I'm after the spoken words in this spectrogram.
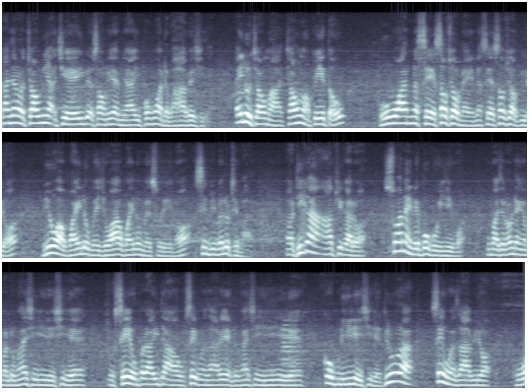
ခါကျတော့ကျောင်းကြီးကအကျယ်ကြီးပဲအဆောင်တွေကအများကြီးဘုန်းဘုန်းကတပါးပဲရှိတယ်အဲ့လိုကျောင်းမှာကျောင်းဆောင်ပေးတော့ဘိုးဘွား20ဆောက်ရှောက်နိုင်20ဆောက်ရှောက်ပြီးတော့မြို့ကဝိုင်းလို့မယ်ရွာကဝိုင်းလို့မယ်ဆိုရင်တော့အဆင်ပြေမယ်လို့ထင်ပါတယ်အဓိကအားဖြစ်ကတော့စွမ်းနိုင်တဲ့ပုံကိုကြီးတွေပေါ့ဥပမာကျွန်တော်နိုင်ငံမှာလုပ်ငန်းရှင်ကြီးတွေရှိတယ်ဟိုစေယုံပရာဟိတအောင်စိတ်ဝင်စားတဲ့လုပ်ငန်းရှင်ကြီးတွေလည်းကုမ္ပဏီတွေရှိတယ်သူတို့ကစိတ်ဝင်စားပြီးတော့ဘဝ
